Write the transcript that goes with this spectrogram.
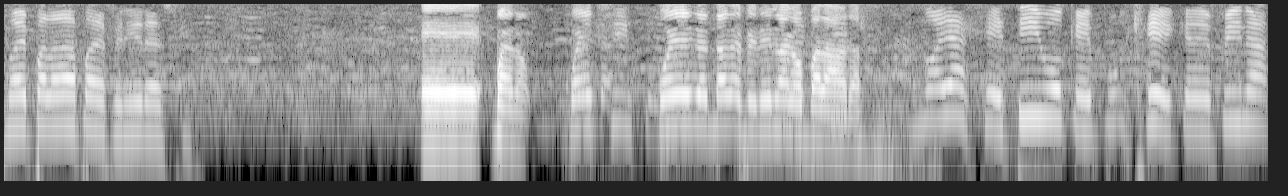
No hay palabras para definir eso. Eh, bueno, voy a, existe. voy a intentar definirla con palabras. No hay adjetivo que, que, que defina.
